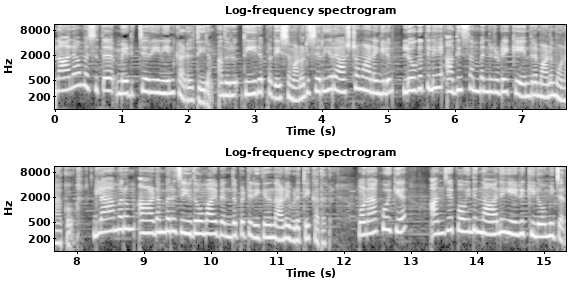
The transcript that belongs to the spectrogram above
നാലാം വശത്ത് മെഡിറ്ററേനിയൻ കടൽ തീരം അതൊരു തീരപ്രദേശമാണ്. ഒരു ചെറിയ രാഷ്ട്രമാണെങ്കിലും ലോകത്തിലെ അതിസമ്പന്നരുടെ കേന്ദ്രമാണ് മൊണാക്കോ. ഗ്ലാമറും ആഡംബര ജീവിതവുമായി ബന്ധപ്പെട്ടിരിക്കുന്നതാണ് ഇവിടുത്തെ കഥകൾ. മൊണാക്കോയ്ക്ക് അഞ്ച് പോയിന്റ് നാല് ഏഴ് കിലോമീറ്റർ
